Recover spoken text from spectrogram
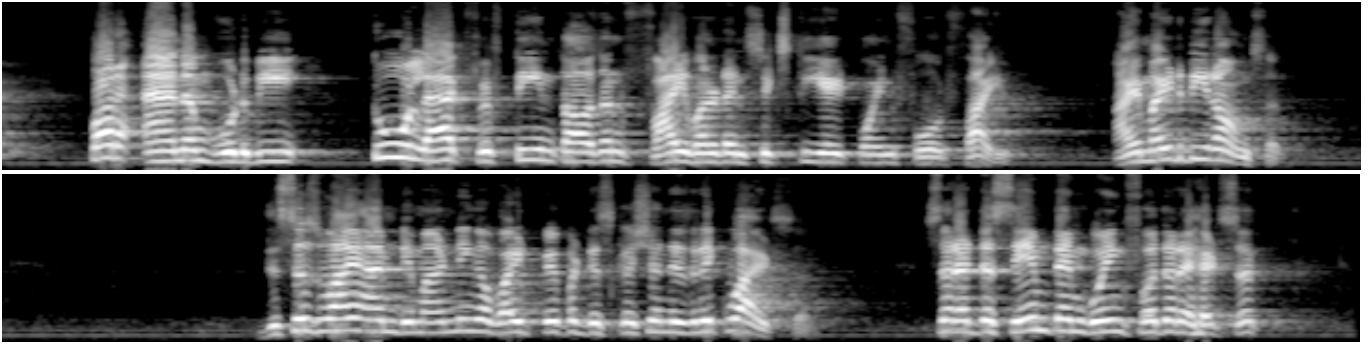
per annum would be 2,15,568.45. I might be wrong, sir. This is why I am demanding a white paper discussion is required, sir. Sir, at the same time, going further ahead, sir,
